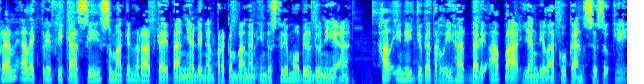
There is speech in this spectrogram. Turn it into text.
Tren elektrifikasi semakin erat kaitannya dengan perkembangan industri mobil dunia, hal ini juga terlihat dari apa yang dilakukan Suzuki.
